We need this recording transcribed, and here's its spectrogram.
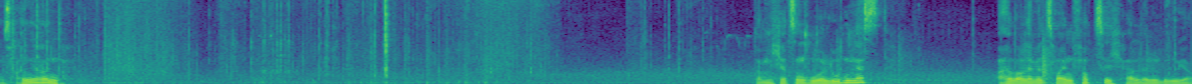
Was reingerannt? Da mich jetzt in Ruhe looten lässt? Alter, Level 42, Halleluja.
